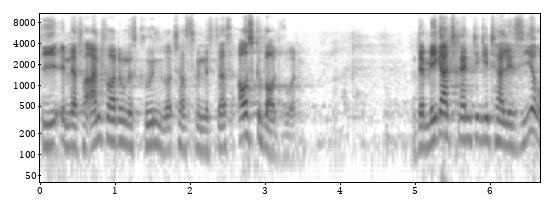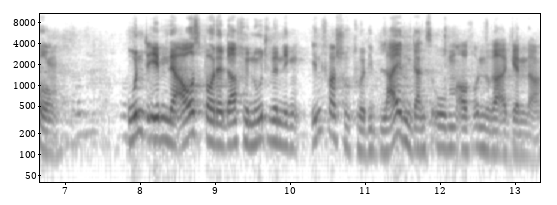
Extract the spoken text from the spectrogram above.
die in der Verantwortung des grünen Wirtschaftsministers ausgebaut wurden. Der Megatrend Digitalisierung und eben der Ausbau der dafür notwendigen Infrastruktur die bleiben ganz oben auf unserer Agenda.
